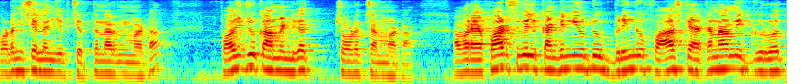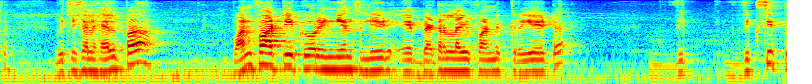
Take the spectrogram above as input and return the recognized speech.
potential అని చెప్పి చెప్తున్నారనమాట పాజిటివ్ కామెంట్గా చూడొచ్చు అనమాట our efforts will continue to bring fast economic growth which shall help one forty crore Indians lead a better life and create విక్ వికసిత్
